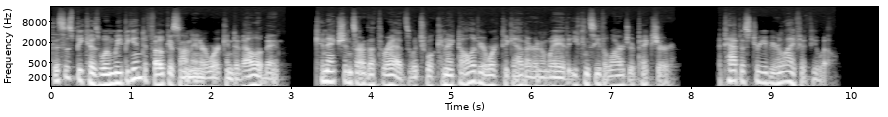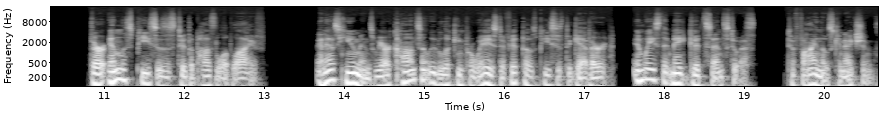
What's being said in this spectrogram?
This is because when we begin to focus on inner work and development, connections are the threads which will connect all of your work together in a way that you can see the larger picture, a tapestry of your life, if you will. There are endless pieces to the puzzle of life. And as humans, we are constantly looking for ways to fit those pieces together in ways that make good sense to us, to find those connections.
